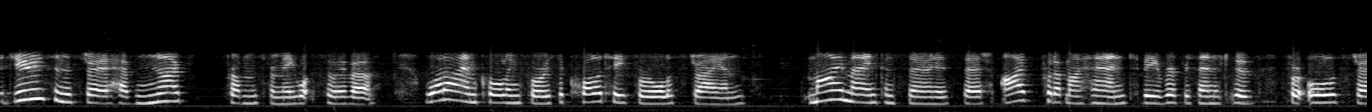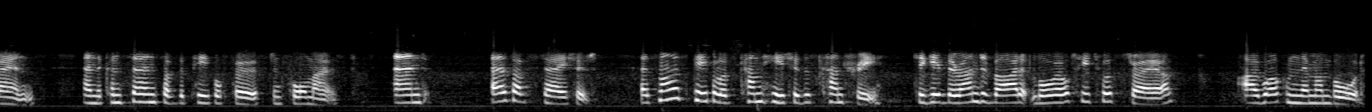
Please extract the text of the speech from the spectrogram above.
The Jews in Australia have no problems for me whatsoever. What I am calling for is equality for all Australians. My main concern is that I've put up my hand to be a representative for all Australians and the concerns of the people first and foremost. And as I've stated, as long as people have come here to this country to give their undivided loyalty to Australia, I welcome them on board.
